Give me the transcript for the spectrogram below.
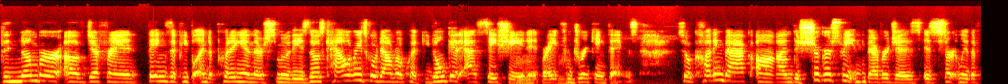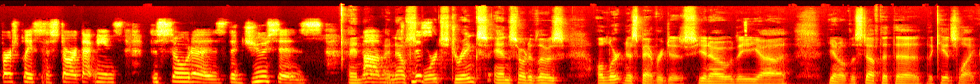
the number of different things that people end up putting in their smoothies, those calories go down real quick. You don't get as satiated, mm-hmm. right, mm-hmm. from drinking things. So cutting back on the sugar sweetened beverages is certainly the first place to start. That means the sodas, the juices. And now, um, and now sports drinks and sort of those alertness beverages, you know, the, uh, you know, the stuff that the, the kids like.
